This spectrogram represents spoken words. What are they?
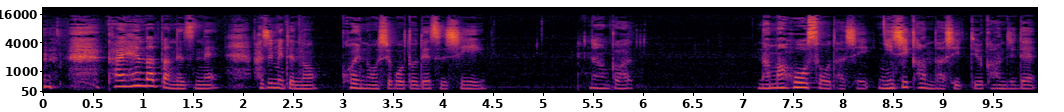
大変だったんですね。初めての声のお仕事ですしなんか生放送だし2時間だしっていう感じで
